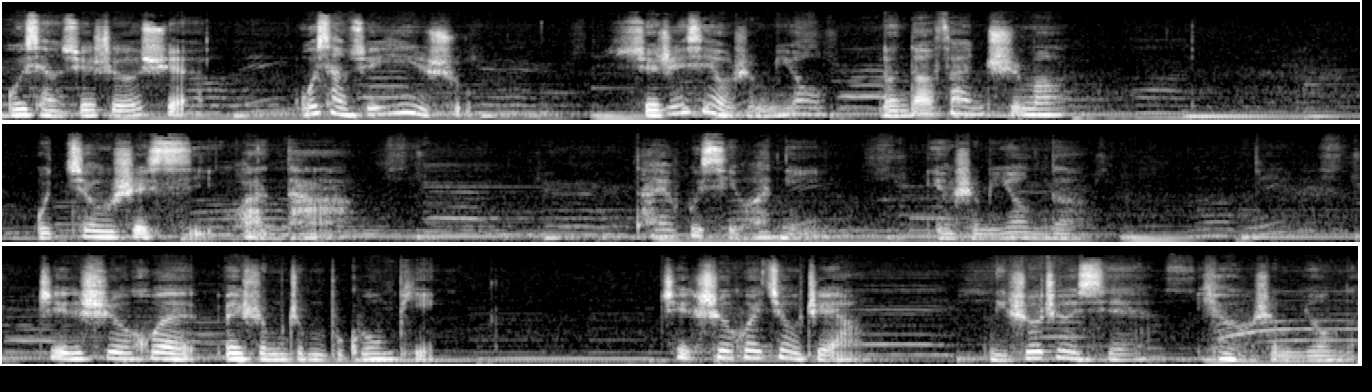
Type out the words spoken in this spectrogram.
我想学哲学，我想学艺术，学这些有什么用？能当饭吃吗？我就是喜欢他，他又不喜欢你，有什么用呢？这个社会为什么这么不公平？这个社会就这样。你说这些又有什么用呢？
